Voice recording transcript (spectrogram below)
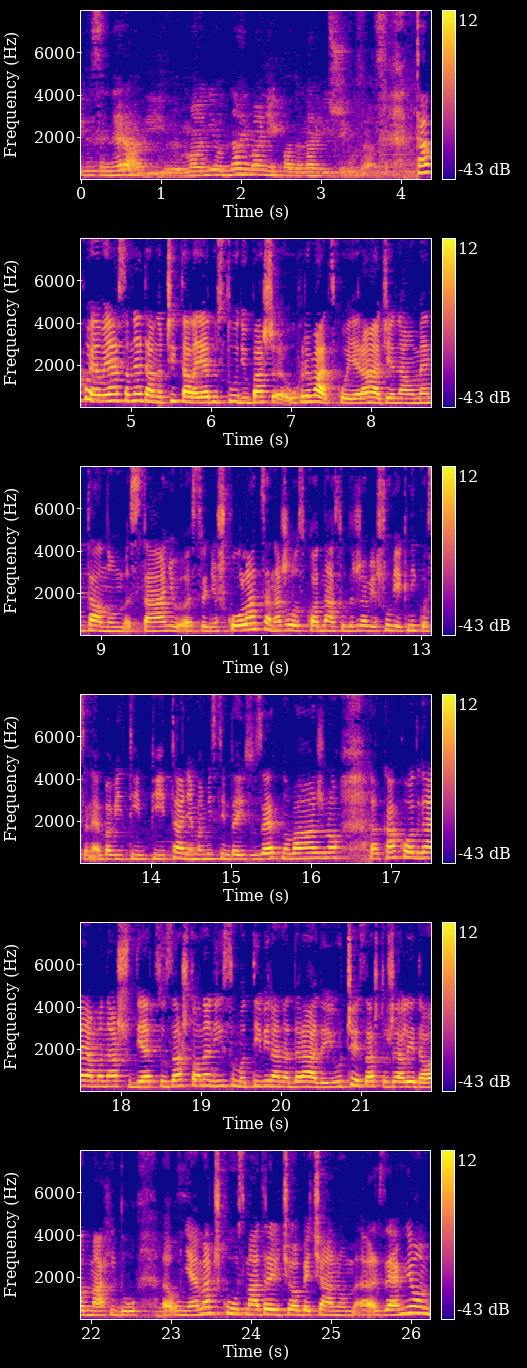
i da se ne radi e, ma, ni od najmanjeg pa do najvišeg uzrasta. Tako je, evo ja sam nedavno čitala jednu studiju baš e, u Hrvatskoj je rađena o mentalnom stanju e, srednjoškolaca. Nažalost, kod nas u državi još uvijek niko se ne bavi tim pitanjima. Mislim da je izuzetno važno kako odgajamo našu djecu, zašto ona nisu motivirana da rade i uče, zašto žele da odmah idu e, u Njemačku, smatrajući obećanom e, zemljom.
